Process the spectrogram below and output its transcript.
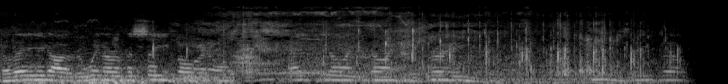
So there you go, the winner of the C final, 89 93. Steve Bell.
